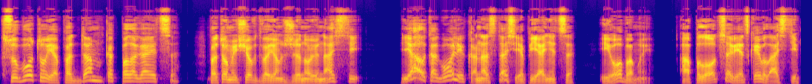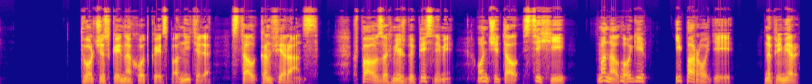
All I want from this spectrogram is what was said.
В субботу я поддам, как полагается, потом еще вдвоем с женою Настей. Я алкоголик, Анастасия пьяница, и оба мы оплот советской власти. Творческой находкой исполнителя стал конферанс. В паузах между песнями он читал стихи, монологи и пародии, например,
